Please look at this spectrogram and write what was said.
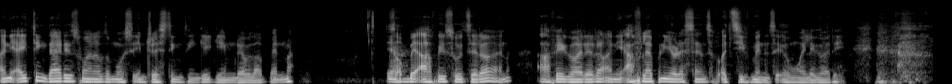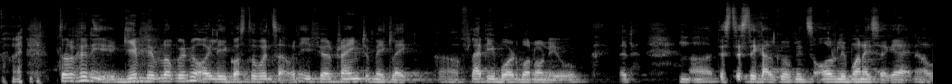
अनि I think that is one of the most interesting thing के गेम डेभलपमेन्टमा सबै आफै सोचेर होइन? आफै गरेर अनि आफूलाई पनि एउटा सेन्स अफ अचिभमेन्ट हुन्छ ए मैले गरेँ। तर फेरि गेम डेभलपमेन्टमै अहिले कस्तो पनि छ भने if you're trying to make like Flappy Bird बनाउने हो। होइन? त्यस त्यस्तै खालको मिन्स अरूले बनाइसक्यो होइन? अब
